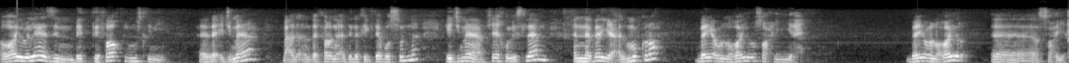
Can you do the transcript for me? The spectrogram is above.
غير لازم باتفاق المسلمين. هذا إجماع بعد أن ذكرنا أدلة الكتاب والسنة. إجماع شيخ الإسلام أن بيع المكره بيع غير صحيح. بيع غير آه، صحيح.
